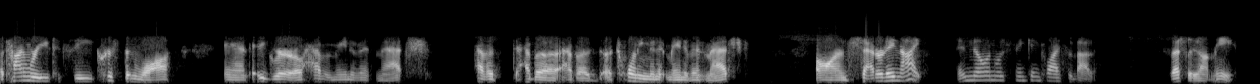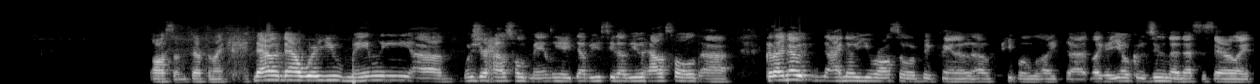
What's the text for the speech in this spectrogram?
A time where you could see Chris Benoit and Eddie Guerrero have a main event match, have a have a have a, a twenty minute main event match on Saturday night, and no one was thinking twice about it, especially not me. Awesome, definitely. Now, now, were you mainly um, was your household mainly a WCW household? Because I know, I know you were also a big fan of, of people like uh, like a Yokozuna necessarily.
